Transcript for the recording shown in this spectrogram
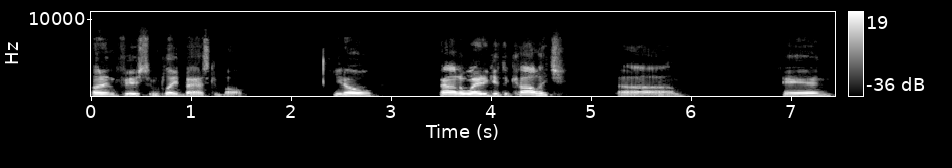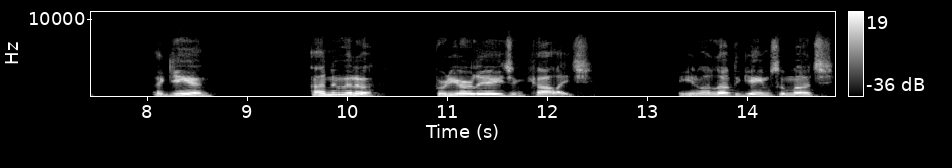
hunted and fished, and played basketball. You know, found a way to get to college. Um, and again, I knew at a pretty early age in college, you know, I loved the game so much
